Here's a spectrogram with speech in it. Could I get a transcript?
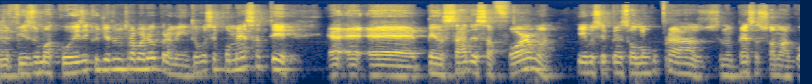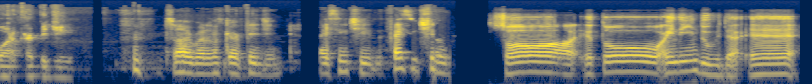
Mas eu fiz uma coisa que o dinheiro não trabalhou para mim. Então você começa a ter, é, é, é, pensar dessa forma, e aí você pensa ao longo prazo. Você não pensa só no agora, carpedinho. só agora no carpedinho. Faz sentido. Faz sentido. Só eu tô ainda em dúvida. É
